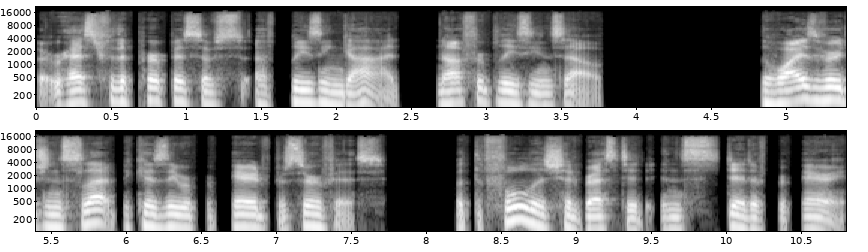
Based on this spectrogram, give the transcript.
but rest for the purpose of, of pleasing God, not for pleasing self. The wise virgins slept because they were prepared for service, but the foolish had rested instead of preparing.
